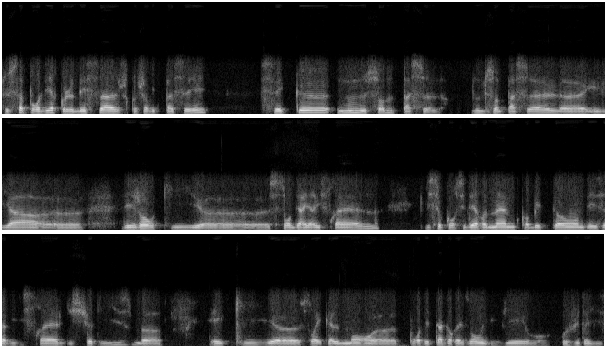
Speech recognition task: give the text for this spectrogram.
Tout ça pour dire que le message que j'ai envie de passer, c'est que nous ne sommes pas seuls. Nous ne sommes pas seuls. Euh, il y a euh, des gens qui euh, sont derrière Israël, qui se considèrent eux-mêmes comme étant des amis d'Israël, du sionisme, et qui sont également, pour des tas de raisons, liés au judaïsme.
